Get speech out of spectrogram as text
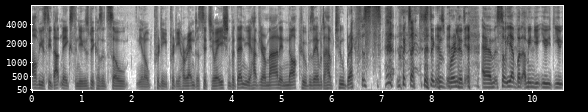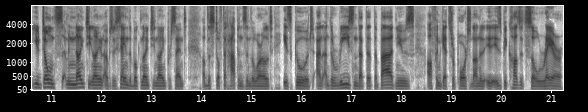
obviously, that makes the news because it's so you know pretty pretty horrendous situation. But then you have your man in Knock who was able to have two breakfasts, which I just think was brilliant. Um, so yeah, but I mean, you you you, you don't. I mean, ninety nine. I was saying in the book, ninety nine percent of the stuff that happens in the world is good, and and the reason that the, the bad news often gets reported on it is because it's so rare.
